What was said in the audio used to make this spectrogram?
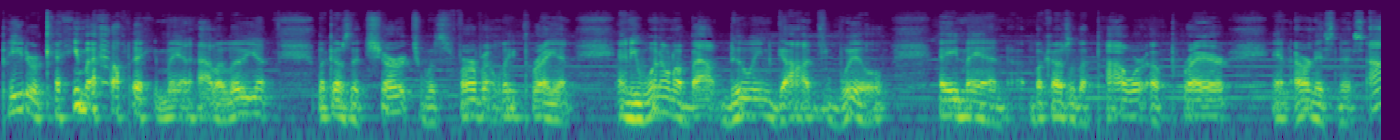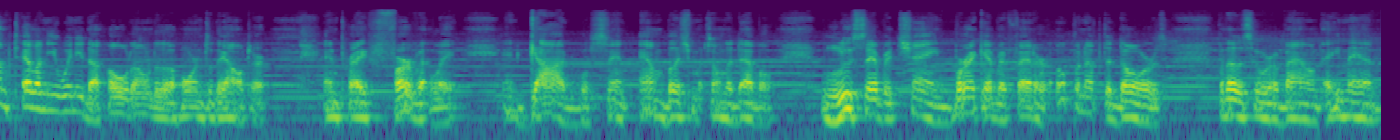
Peter came out, amen, hallelujah, because the church was fervently praying and he went on about doing God's will, amen, because of the power of prayer and earnestness. I'm telling you, we need to hold on to the horns of the altar and pray fervently and God will send ambushments on the devil, loose every chain, break every fetter, open up the doors for those who are bound. Amen.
